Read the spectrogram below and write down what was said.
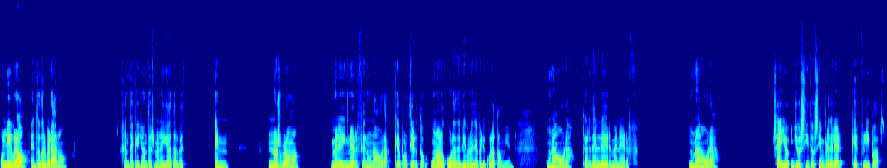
Un libro en todo el verano. Gente que yo antes me leía tal vez en... No es broma. Me leí Nerf en una hora. Que por cierto, una locura de libro y de película también. Una hora tardé en leerme Nerf. Una hora. O sea, yo, yo he sido siempre de leer que flipas.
